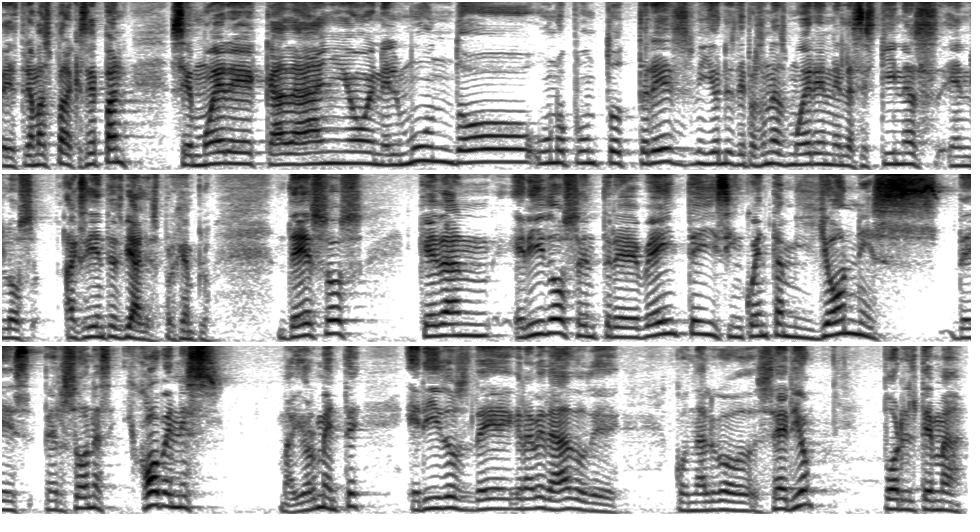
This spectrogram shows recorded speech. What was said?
eh, más para que sepan, se muere cada año en el mundo, 1.3 millones de personas mueren en las esquinas en los accidentes viales, por ejemplo. De esos quedan heridos entre 20 y 50 millones de personas, jóvenes mayormente, heridos de gravedad o de, con algo serio por el tema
